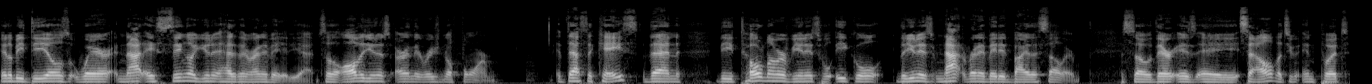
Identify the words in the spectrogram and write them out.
it'll be deals where not a single unit has been renovated yet. So all the units are in the original form. If that's the case, then the total number of units will equal the units not renovated by the seller. So there is a cell that you input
